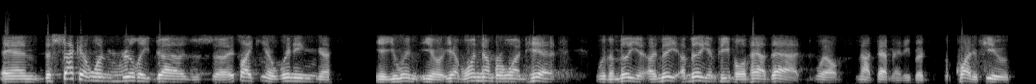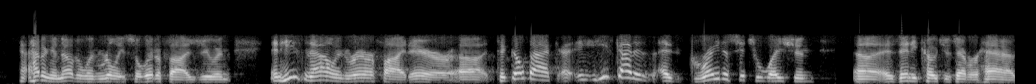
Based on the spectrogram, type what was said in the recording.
and the second one really does. Uh, it's like you know winning. Uh, you, know, you win. You know you have one number one hit with a million, a million a million people have had that. Well, not that many, but quite a few. Having another one really solidifies you, and and he's now in rarefied air. Uh, to go back, uh, he's got as, as great a situation uh, as any coach has ever had.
